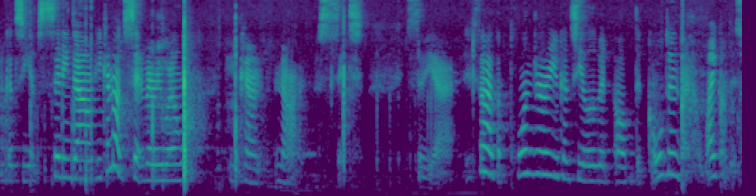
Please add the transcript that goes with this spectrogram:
you can see him sitting down. He cannot sit very well. He cannot sit. So, yeah. He still has the plunger. You can see a little bit of the golden that I like on his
